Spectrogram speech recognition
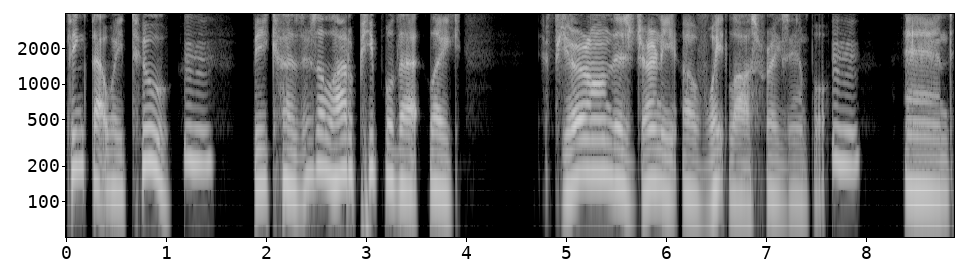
think that way too, hmm because there's a lot of people that, like, if you're on this journey of weight loss, for example, hmm and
